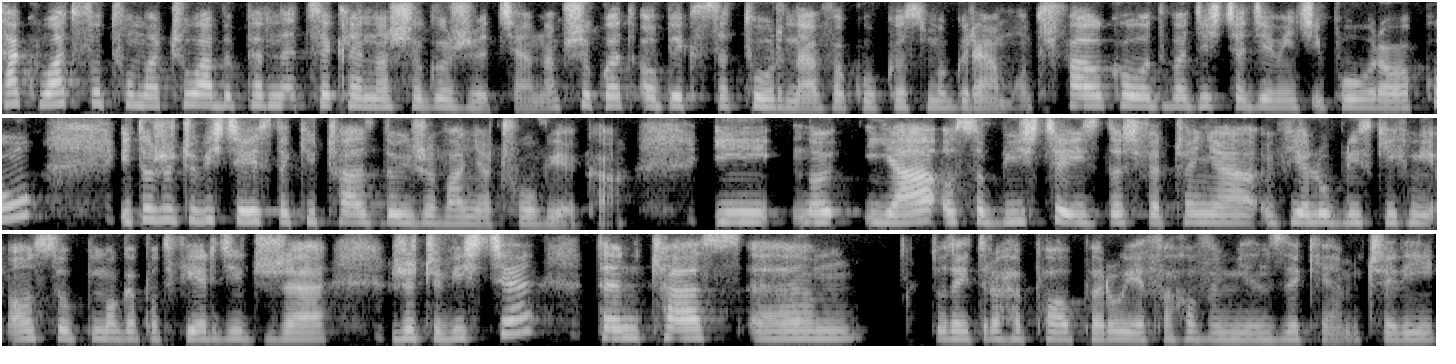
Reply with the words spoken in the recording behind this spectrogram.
tak łatwo tłumaczyłaby pewne cykle naszego życia. Na przykład obiekt Saturna wokół kosmogramu trwa około 29,5 roku i to rzeczywiście jest taki czas dojrzewania człowieka. I no, ja osobiście i z doświadczenia wielu bliskich mi osób mogę potwierdzić, że rzeczywiście ten czas um, Tutaj trochę pooperuję fachowym językiem, czyli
